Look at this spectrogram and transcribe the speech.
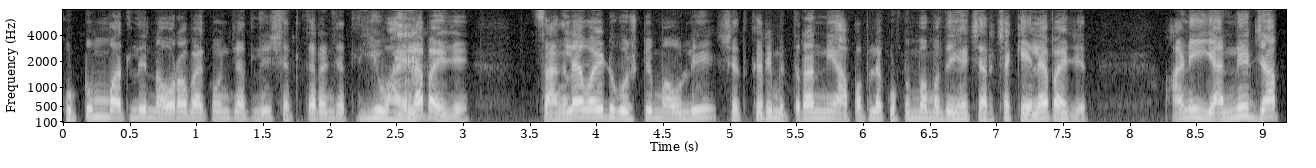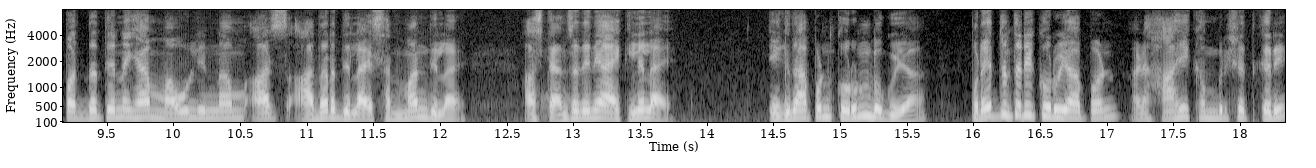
कुटुंबातली नवरा बायकोंच्यातली शेतकऱ्यांच्यातली ही व्हायला पाहिजे. चांगल्या वाईट गोष्टी माऊली शेतकरी मित्रांनी आपापल्या कुटुंबामध्ये ह्या चर्चा केल्या पाहिजेत. आणि यांनी ज्या पद्धतीनं ह्या माऊलींना आज आदर दिलाय सन्मान दिलाय आज त्यांचं त्यांनी ऐकलेलं आहे. एकदा आपण करून बघूया प्रयत्न तरी करूया आपण आणि हाही खंबीर शेतकरी.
